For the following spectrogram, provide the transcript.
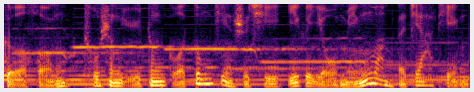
葛洪出生于中国东晋时期一个有名望的家庭，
